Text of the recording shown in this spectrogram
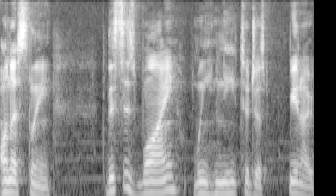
Honestly, this is why we need to just, you know,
